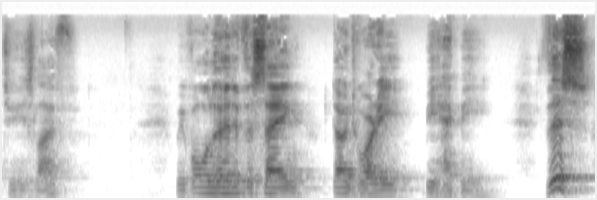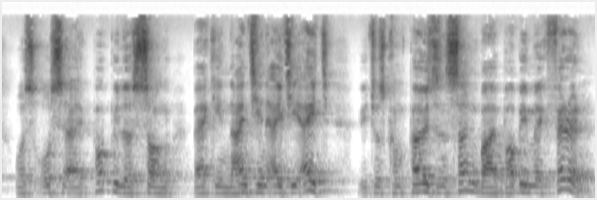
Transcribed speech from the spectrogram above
to his life? We've all heard of the saying, Don't worry, be happy. This was also a popular song back in 1988, which was composed and sung by Bobby McFerrin.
